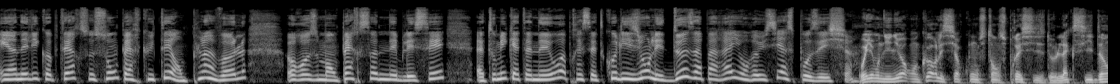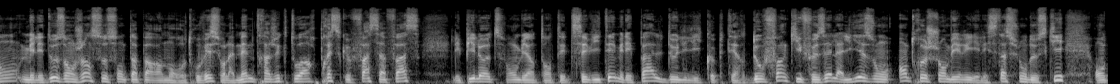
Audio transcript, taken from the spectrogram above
et un hélicoptère se sont percutés en plein vol. Heureusement, personne n'est blessé. Euh, Tommy Cataneo, après cette collision, les deux appareils ont réussi à se poser. Oui, on ignore encore les circonstances précises de l'accident, mais les deux engins se sont apparemment retrouvés sur la même trajectoire, presque face à face. Les pilotes ont bien tenté de s'éviter, mais les pales de l'hélicoptère Dauphin qui faisait la liaison entre Chambéry et les stations de ski ont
